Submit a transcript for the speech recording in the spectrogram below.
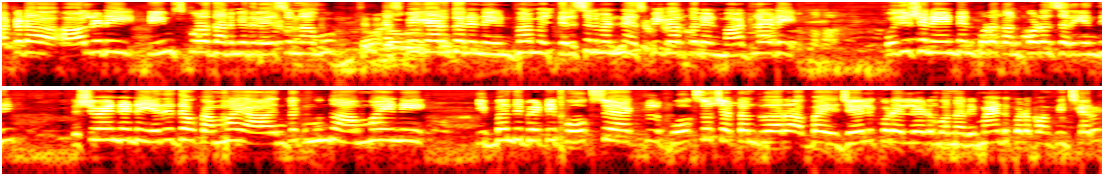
అక్కడ ఆల్రెడీ టీమ్స్ కూడా దాని మీద వేస్తున్నాము. ఎస్పీ గారితో నేను ఇన్ఫర్మేషన్ తెలిసిన వెంటనే ఎస్పీ గారితో నేను మాట్లాడి పొజిషన్ ఏంటని కూడా కనుక్కోవడం జరిగింది. విషయం ఏంటంటే ఏదైతే ఒక అమ్మాయి ఇంతకుముందు ఇంతకు ముందు ఆ అమ్మాయిని ఇబ్బంది పెట్టి పోక్సో యాక్ట్ పోక్సో చట్టం ద్వారా అబ్బాయి జైలుకు కూడా వెళ్ళాడు మొన్న రిమాండ్ కూడా పంపించారు.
